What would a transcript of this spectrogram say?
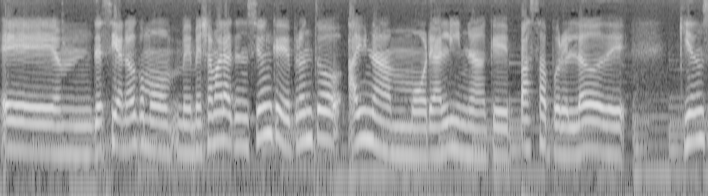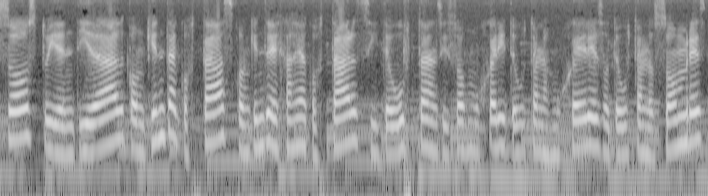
eh, decía, ¿no? Como me, me llama la atención que de pronto hay una moralina que pasa por el lado de quién sos, tu identidad, con quién te acostás, con quién te dejas de acostar, si te gustan, si sos mujer y te gustan las mujeres o te gustan los hombres.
